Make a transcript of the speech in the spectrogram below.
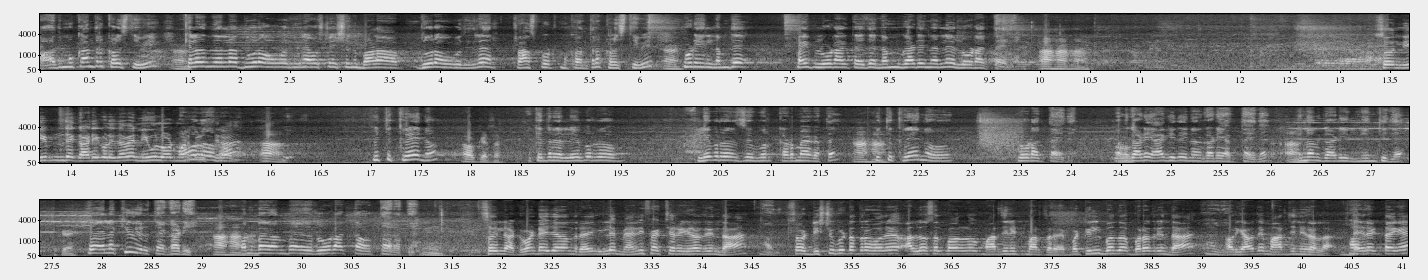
ಅದ್ ಮುಖಾಂತರ ಕಳಿಸ್ತೀವಿ. ಕೆಲವೊಂದೆಲ್ಲ ದೂರ ಹೋಗೋದಿದ್ರೆ ಅವ್ರ ಸ್ಟೇಷನ್ ಭಾಳ ದೂರ ಹೋಗೋದಿದ್ರೆ ಟ್ರಾನ್ಸ್ಪೋರ್ಟ್ ಮುಖಾಂತರ ಕಳಿಸ್ತೀವಿ. ನೋಡಿ ಇಲ್ಲಿ ನಮ್ಮದೇ ಪೈಪ್ ಲೋಡ್ ಆಗ್ತಾ ಇದೆ. ನಮ್ಮ ಗಾಡಿನಲ್ಲೇ ಲೋಡ್ ಆಗ್ತಾ ಇದೆ. ಹಾಂ ಹಾಂ ಹಾಂ. ಸೊ ನಿಮ್ಮದೇ ಗಾಡಿಗಳಿದಾವೆ ನೀವು ಲೋಡ್ ಮಾಡಿ ಹೌದು, ಕಳಿಸ್ತೀರಾ? ಹೌದು. ಹಾಂ. ವಿತ್ ಕ್ರೇನು ಓಕೆ ಸರ್ ಯಾಕೆಂದರೆ ಲೇಬರ್ ಲೇಬರ್ ವರ್ಕ್ ಕಡಿಮೆ ಆಗುತ್ತೆ. ವಿತ್ ಕ್ರೇನು ಲೋಡ್ ಆಗ್ತಾ ಇದೆ. ಒಂದು ಗಾಡಿ ಆಗಿದೆ ಇನ್ನೊಂದು ಗಾಡಿ ಆಗ್ತಾ ಇದೆ. ಇನ್ನೊಂದು ಗಾಡಿ ಇಲ್ಲಿ ನಿಂತಿದೆ. ಸೊ ಎಲ್ಲ ಕ್ಯೂ ಇರುತ್ತೆ ಗಾಡಿ. One by one by road ಆಗ್ತಾ ಹೋಗ್ತಾ ಇರುತ್ತೆ. ಸೊ ಇಲ್ಲಿ ಅಡ್ವಾಂಟೇಜ್ ಏನಂದ್ರೆ ಇಲ್ಲೇ ಮ್ಯಾನುಫ್ಯಾಕ್ಚರ್ ಇರೋದ್ರಿಂದ. ಸೊ ಡಿಸ್ಟ್ರಿಬ್ಯೂಟ್ ಹತ್ರ ಹೋದ್ರೆ ಅಲ್ಲೋ ಸ್ವಲ್ಪ ಅವರು ಮಾರ್ಜಿನ್ ಇಟ್ಟು ಮಾಡ್ತಾರೆ. ಬಟ್ ಇಲ್ಲಿ ಬಂದು ಬರೋದ್ರಿಂದ ಅವ್ರಿಗೆ ಯಾವುದೇ ಮಾರ್ಜಿನ್ ಇರಲ್ಲ. ಡೈರೆಕ್ಟ್ ಆಗಿ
